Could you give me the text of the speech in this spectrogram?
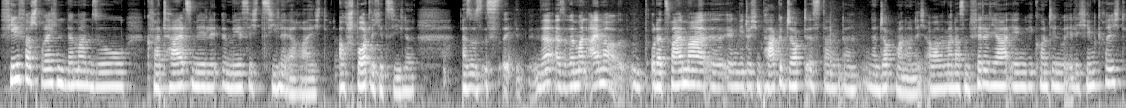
vielversprechend, wenn man so quartalsmäßig Ziele erreicht, auch sportliche Ziele. Also es ist, äh, ne, also wenn man einmal oder zweimal äh, irgendwie durch den Park gejoggt ist, dann, dann, dann joggt man noch nicht. Aber wenn man das ein Vierteljahr irgendwie kontinuierlich hinkriegt,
